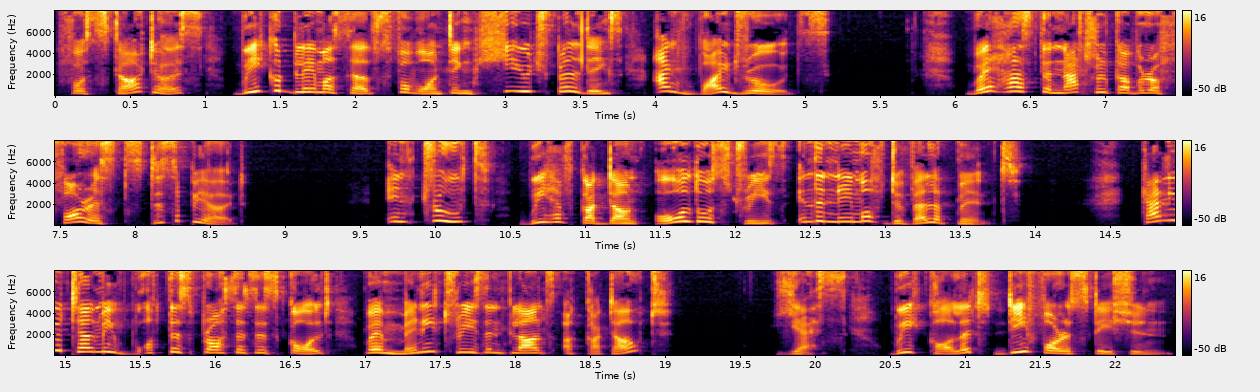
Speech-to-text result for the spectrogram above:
For starters, we could blame ourselves for wanting huge buildings and wide roads. Where has the natural cover of forests disappeared? In truth, we have cut down all those trees in the name of development. Can you tell me what this process is called where many trees and plants are cut out? Yes, we call it deforestation.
